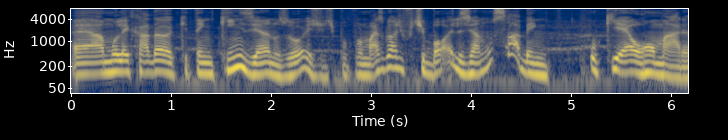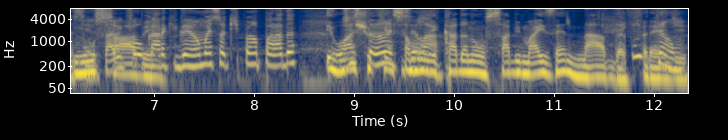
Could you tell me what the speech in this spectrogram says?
é, a molecada que tem 15 anos hoje, tipo, por mais que goste de futebol, eles já não sabem o que é o Romário, assim. Não Eles sabem que foi o cara que ganhou, mas só que, tipo, é uma parada Eu acho que essa sei lá. molecada não sabe mais é nada, Fred. Então,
